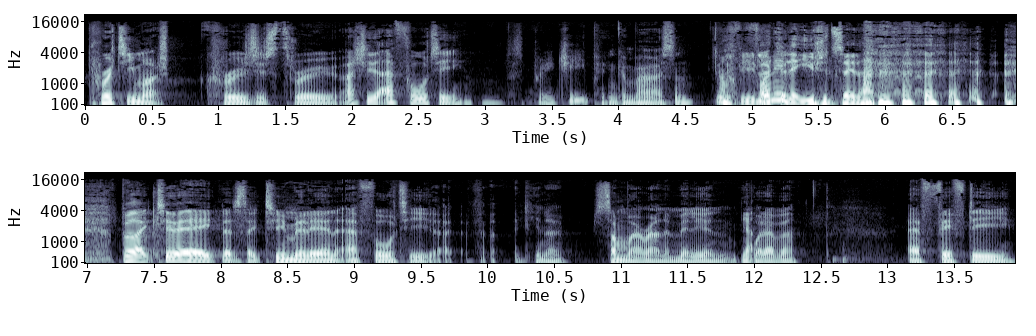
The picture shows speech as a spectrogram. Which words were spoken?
pretty much cruises through. Actually, the F40 is pretty cheap in comparison. Oh, funny that you should say that. but like 288, let's say 2 million, F40, uh, you know, somewhere around a million, Yeah. whatever. F50,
